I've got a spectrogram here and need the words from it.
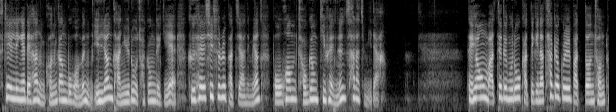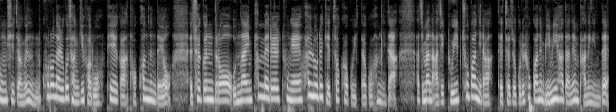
스케일링에 대한 건강보험은 1년 단위로 적용되기에 그 해 시술을 받지 않으면 보험 적용 기회는 사라집니다. 대형 마트 등으로 가뜩이나 타격을 받던 전통시장은 코로나19 장기화로 피해가 더 컸는데요. 최근 들어 온라인 판매를 통해 활로를 개척하고 있다고 합니다. 하지만 아직 도입 초반이라 대체적으로 효과는 미미하다는 반응인데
